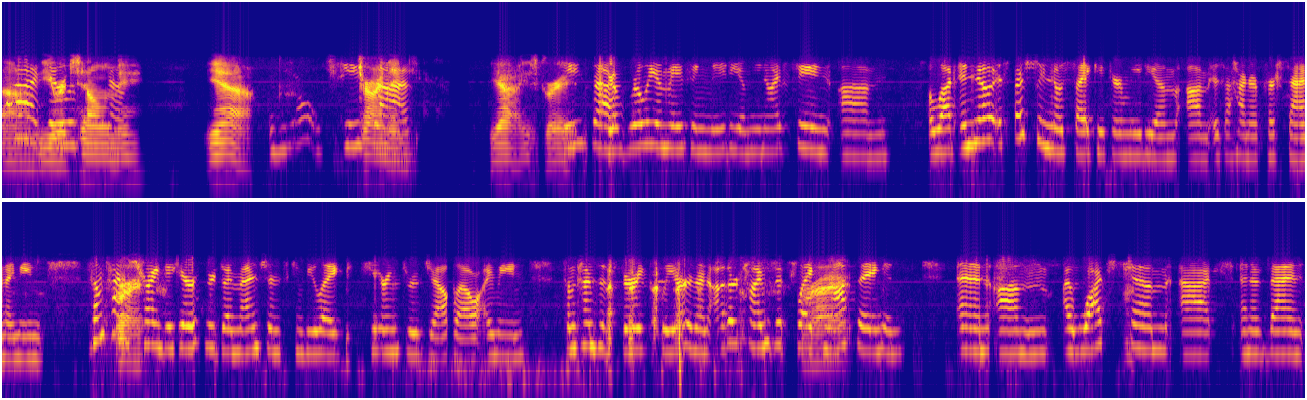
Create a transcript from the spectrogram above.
Um, you were telling me. Yeah, Yes, he's trying uh, to. Yeah, he's great. he's a really amazing medium. You know, I've seen um a lot, and no, especially no psychic or medium um is a hundred percent. I mean, sometimes Right. trying to hear through dimensions can be like hearing through Jello. I mean, sometimes it's very clear, and then other times it's like Right. nothing. And and um I watched him at an event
